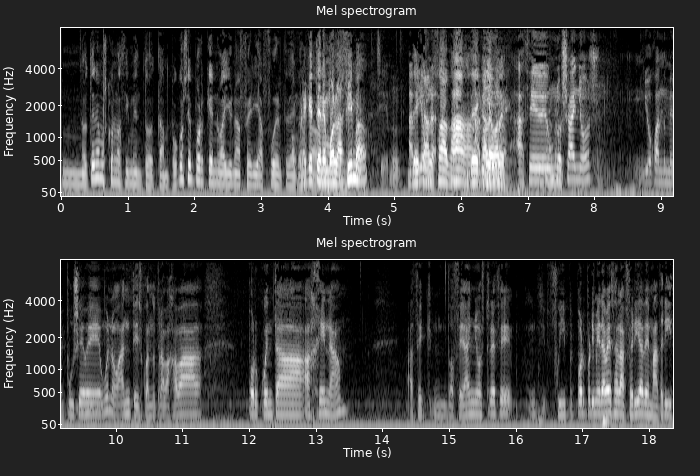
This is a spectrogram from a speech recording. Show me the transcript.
mm, no tenemos conocimiento. Tampoco sé por qué no hay una feria fuerte de calzado. que en tenemos la cima. Sí. De calzado. Ah, de había había calzado. una- hace unos años, yo cuando me puse, bueno, antes, cuando trabajaba por cuenta ajena, hace 12 años, 13, fui por primera vez a la feria de Madrid,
